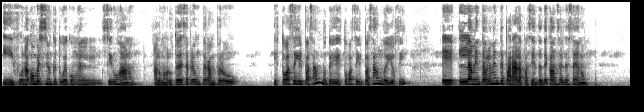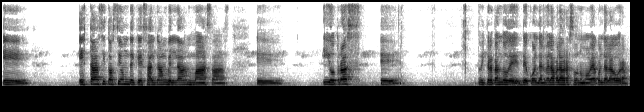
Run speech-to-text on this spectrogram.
Y fue una conversación que tuve con el cirujano. A lo mejor ustedes se preguntarán pero esto va a seguir pasándote esto va a seguir pasando. Y yo sí. Eh, lamentablemente para las pacientes de cáncer de seno eh, esta situación de que salgan verdad masas y otras Estoy tratando de, acordarme la palabra so, no me voy a acordar ahora.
